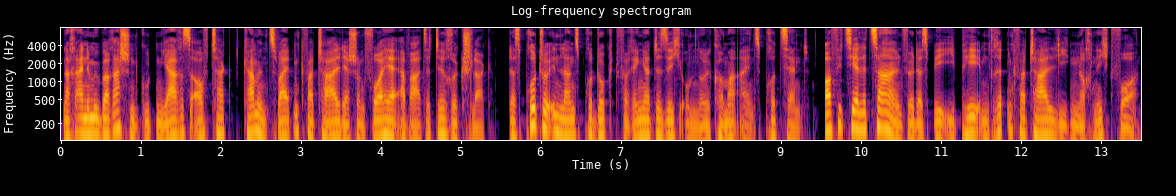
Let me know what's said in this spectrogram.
Nach einem überraschend guten Jahresauftakt kam im zweiten Quartal der schon vorher erwartete Rückschlag. Das Bruttoinlandsprodukt verringerte sich um 0,1 Prozent. Offizielle Zahlen für das BIP im dritten Quartal liegen noch nicht vor.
